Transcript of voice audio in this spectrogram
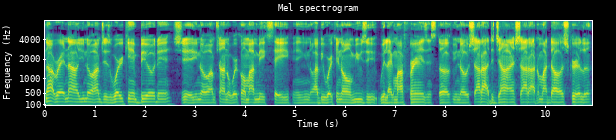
Not right now, you know, I'm just working, building, shit, you know, I'm trying to work on my mixtape and, you know, I be working on music with like my friends and stuff, you know, shout out to John, shout out to my dog Skrilla,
